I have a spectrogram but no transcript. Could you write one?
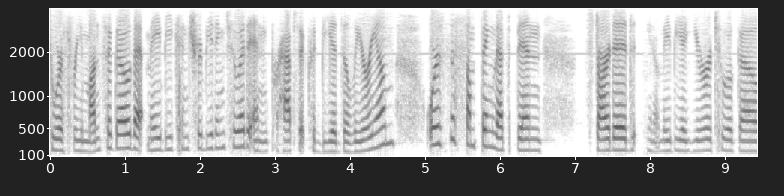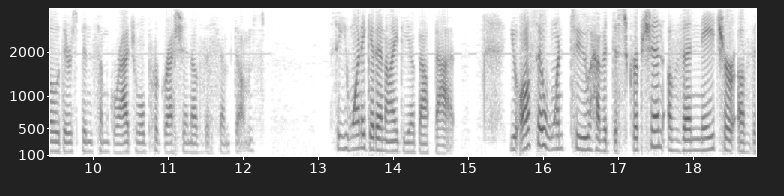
two or three months ago that may be contributing to it, and perhaps it could be a delirium? Or is this something that's been started, you know, maybe a year or two ago, there's been some gradual progression of the symptoms. So you want to get an idea about that. You also want to have a description of the nature of the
